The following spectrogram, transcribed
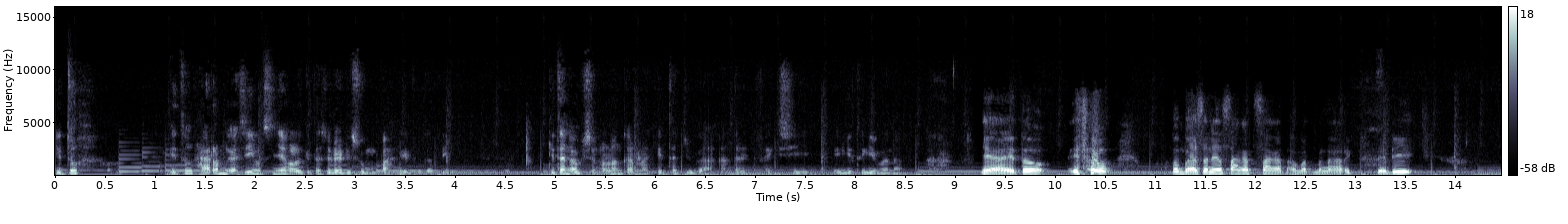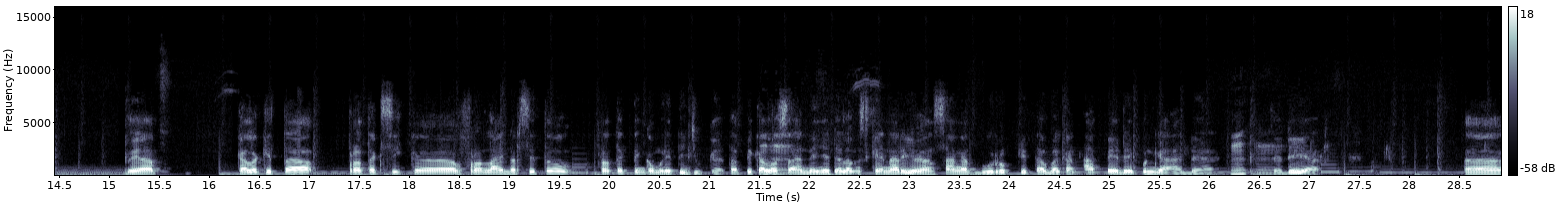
Itu itu haram nggak sih maksudnya kalau kita sudah disumpah gitu tapi kita nggak bisa nolong karena kita juga akan terinfeksi kayak gitu gimana? Ya itu itu pembahasannya sangat-sangat amat menarik. Jadi ya kalau kita proteksi ke frontliners itu protecting community juga. Tapi kalau Hmm. seandainya dalam skenario yang sangat buruk kita bahkan APD pun nggak ada. Mm-mm. Jadi ya eh,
